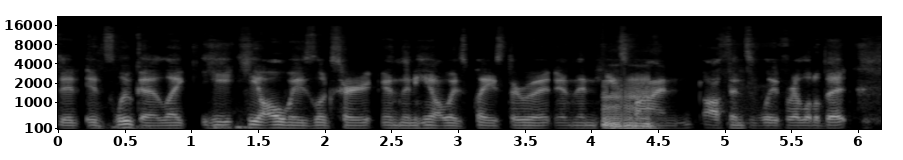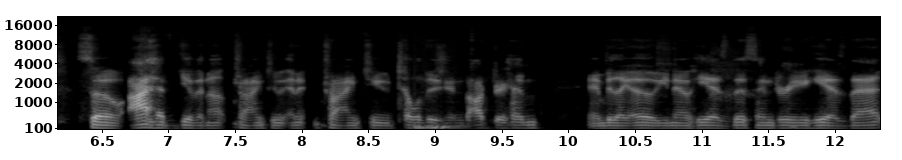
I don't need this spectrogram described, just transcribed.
it, it's Luka. Like he he always looks hurt, and then he always plays through it, and then he's mm-hmm. fine offensively for a little bit. So I have given up trying to trying to television doctor him and be like, oh, you know, he has this injury, he has that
